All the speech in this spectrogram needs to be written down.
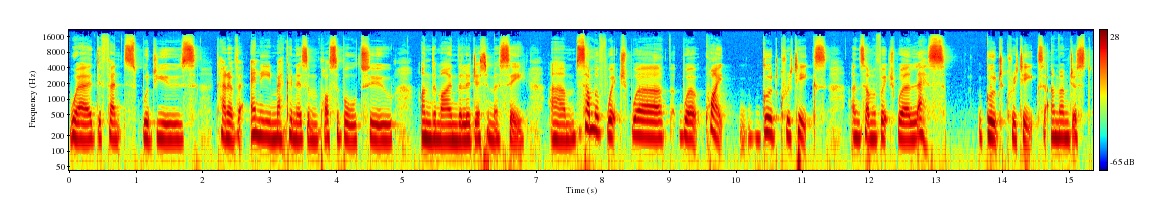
where defence would use kind of any mechanism possible to undermine the legitimacy, um, some of which were were quite good critiques, and some of which were less good critiques. And I'm just,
